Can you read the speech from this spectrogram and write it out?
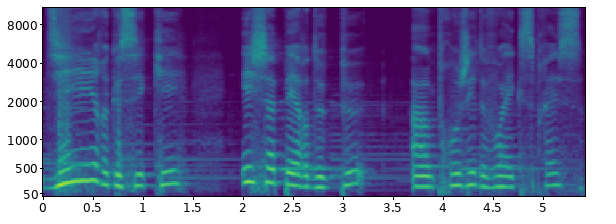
Dire que ces quais échappèrent de peu un projet de voie express.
